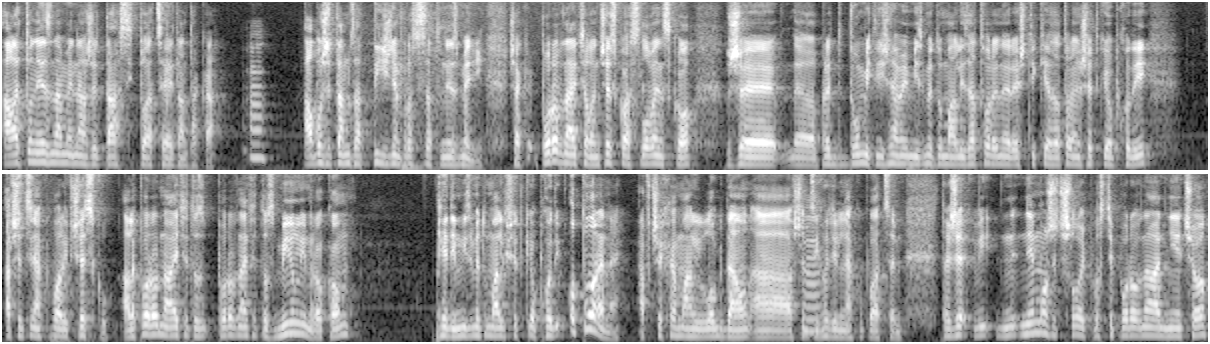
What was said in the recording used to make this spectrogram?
ale to neznamená, že tá situácia je tam taká. Mm alebo že tam za týždeň proste sa to nezmení. Však porovnajte len Česko a Slovensko, že e, pred dvomi týždňami my sme tu mali zatvorené reštiky a zatvorené všetky obchody a všetci nakupovali v Česku. Ale porovnajte to, porovnajte to s minulým rokom, kedy my sme tu mali všetky obchody otvorené a v Čechách mali lockdown a všetci mm. chodili nakupovať sem. Takže vy, nemôže človek proste porovnávať niečo,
